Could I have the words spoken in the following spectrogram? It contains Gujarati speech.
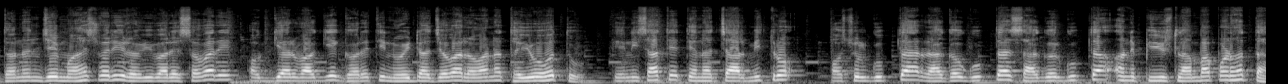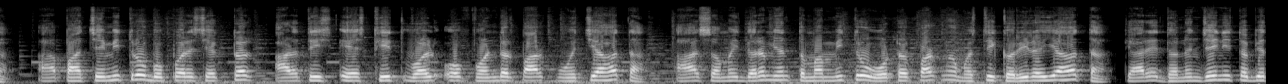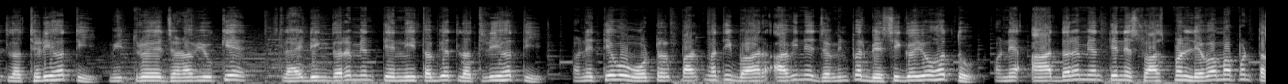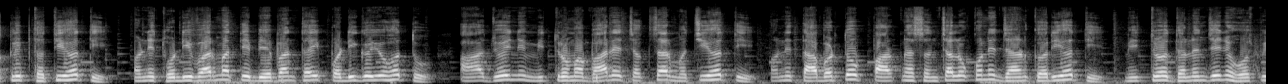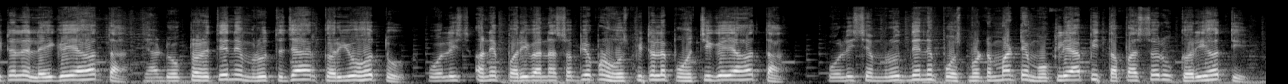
ધનંજય મહેશ્વરી રવિવારે સવારે અગિયાર વાગ્યે ઘરેથી નોઈડા જવા રવાના થયો હતો. તેની સાથે તેના ચાર મિત્રો અસુલ ગુપ્તા, રાઘવ ગુપ્તા, સાગર ગુપ્તા અને પિયુષ લાંબા પણ હતા. આ પાંચેય મિત્રો બપોરે સેક્ટર આડત્રીસ એ સ્થિત વર્લ્ડ ઓફ વન્ડર પાર્ક પહોંચ્યા હતા. આ સમય દરમિયાન તમામ મિત્રો વોટર પાર્કમાં મસ્તી કરી રહ્યા હતા. ત્યારે ધનંજયની તબિયત લથડી હતી. મિત્રોએ જણાવ્યું કે સ્લાઇડિંગ દરમિયાન તેની તબિયત લથડી હતી અને તેઓ વોટર પાર્કમાંથી બહાર આવીને જમીન પર બેસી ગયો હતો અને આ દરમિયાન તેને શ્વાસ પણ લેવામાં પણ તકલીફ થતી હતી અને થોડી વારમાં તે બેભાન થઈ પડી ગયો હતો. આ જોઈને મિત્રોમાં ભારે ચકચાર મચી હતી અને તાબડતોબ પાર્કના સંચાલકોને જાણ કરી હતી. મિત્રો ધનંજયને હોસ્પિટલે લઈ ગયા હતા, જ્યાં ડોક્ટરે તેને મૃત જાહેર કર્યો હતો. પોલીસ અને પરિવારના સભ્યો પણ હોસ્પિટલે પહોંચી ગયા હતા. પોલીસે મૃતદેહને પોસ્ટમોર્ટમ માટે મોકલી આપી તપાસ શરૂ કરી હતી.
